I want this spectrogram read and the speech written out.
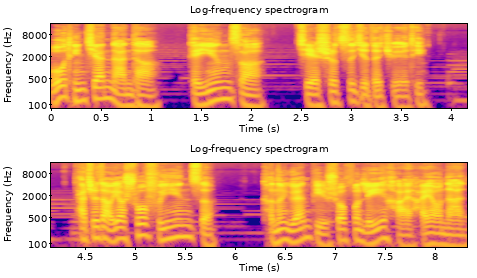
吴婷艰难的给英子解释自己的决定，他知道要说服英子，可能远比说服李海还要难，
